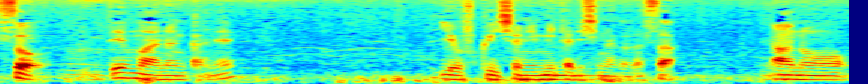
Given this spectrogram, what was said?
そう。でまあなんかね洋服一緒に見たりしながらさ、うん。あの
